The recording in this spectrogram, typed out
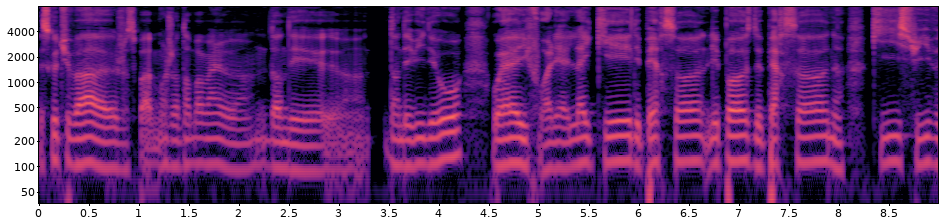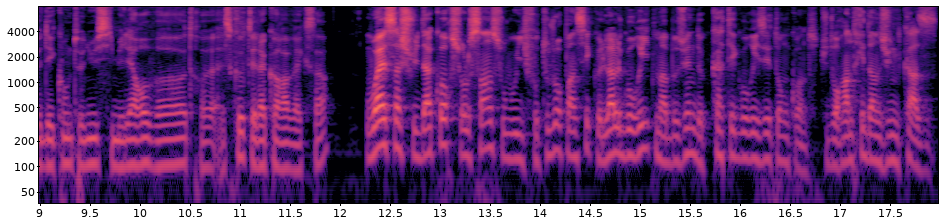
Est-ce que tu vas, je sais pas, moi j'entends pas mal dans, des, dans des vidéos, ouais, il faut aller liker des personnes, les posts de personnes qui suivent des contenus similaires aux vôtres. Est-ce que tu es d'accord avec ça? Ouais, ça je suis d'accord sur le sens où il faut toujours penser que l'algorithme a besoin de catégoriser ton compte. Tu dois rentrer dans une case.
